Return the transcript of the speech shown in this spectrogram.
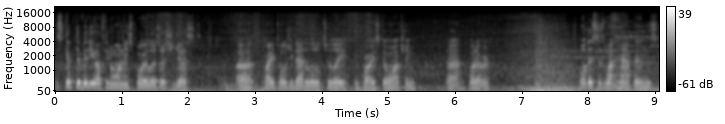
skip the video if you don't want any spoilers, I suggest. Uh, probably told you that a little too late. You're probably still watching. Uh, whatever. Well, this is what happens.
